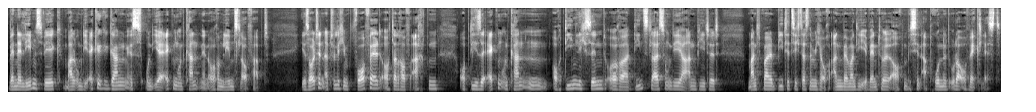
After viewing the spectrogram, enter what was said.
wenn der Lebensweg mal um die Ecke gegangen ist und ihr Ecken und Kanten in eurem Lebenslauf habt. Ihr solltet natürlich im Vorfeld auch darauf achten, ob diese Ecken und Kanten auch dienlich sind eurer Dienstleistung, die ihr anbietet. Manchmal bietet sich das nämlich auch an, wenn man die eventuell auch ein bisschen abrundet oder auch weglässt.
